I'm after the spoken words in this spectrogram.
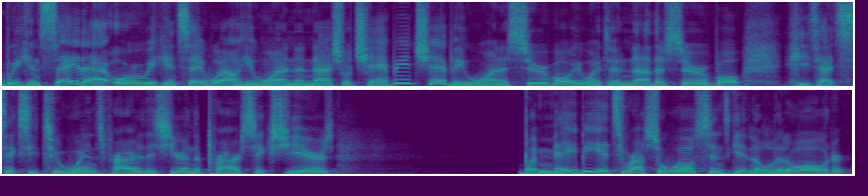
we can say that, or we can say, well, he won a national championship. He won a Super Bowl. He went to another Super Bowl. He's had 62 wins prior to this year in the prior six years. But maybe it's Russell Wilson's getting a little older.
